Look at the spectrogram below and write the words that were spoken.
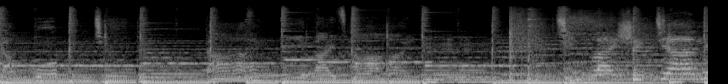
让我们就等待你来参与。进来谁家里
